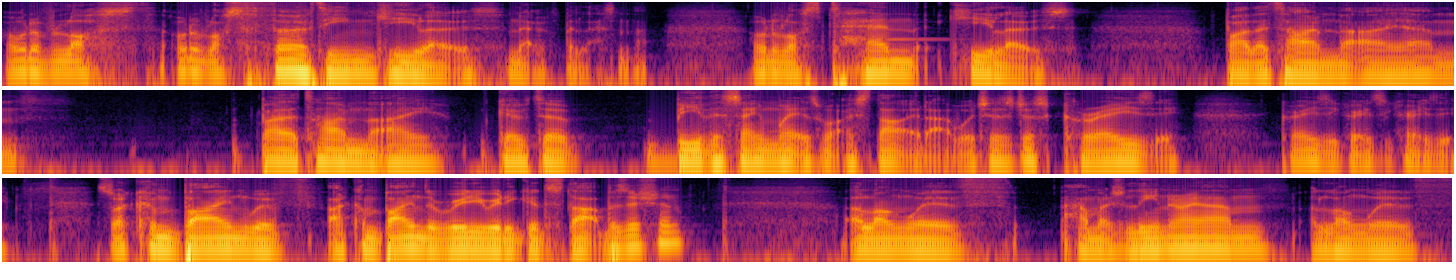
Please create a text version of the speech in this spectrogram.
I would have lost. I would have lost 13 kilos. No, but less than that. I would have lost 10 kilos by the time that I um. By the time that I go to be the same weight as what I started at, which is just crazy, crazy, crazy, crazy. So I combine with I combine the really, really good start position, along with how much leaner I am, along with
